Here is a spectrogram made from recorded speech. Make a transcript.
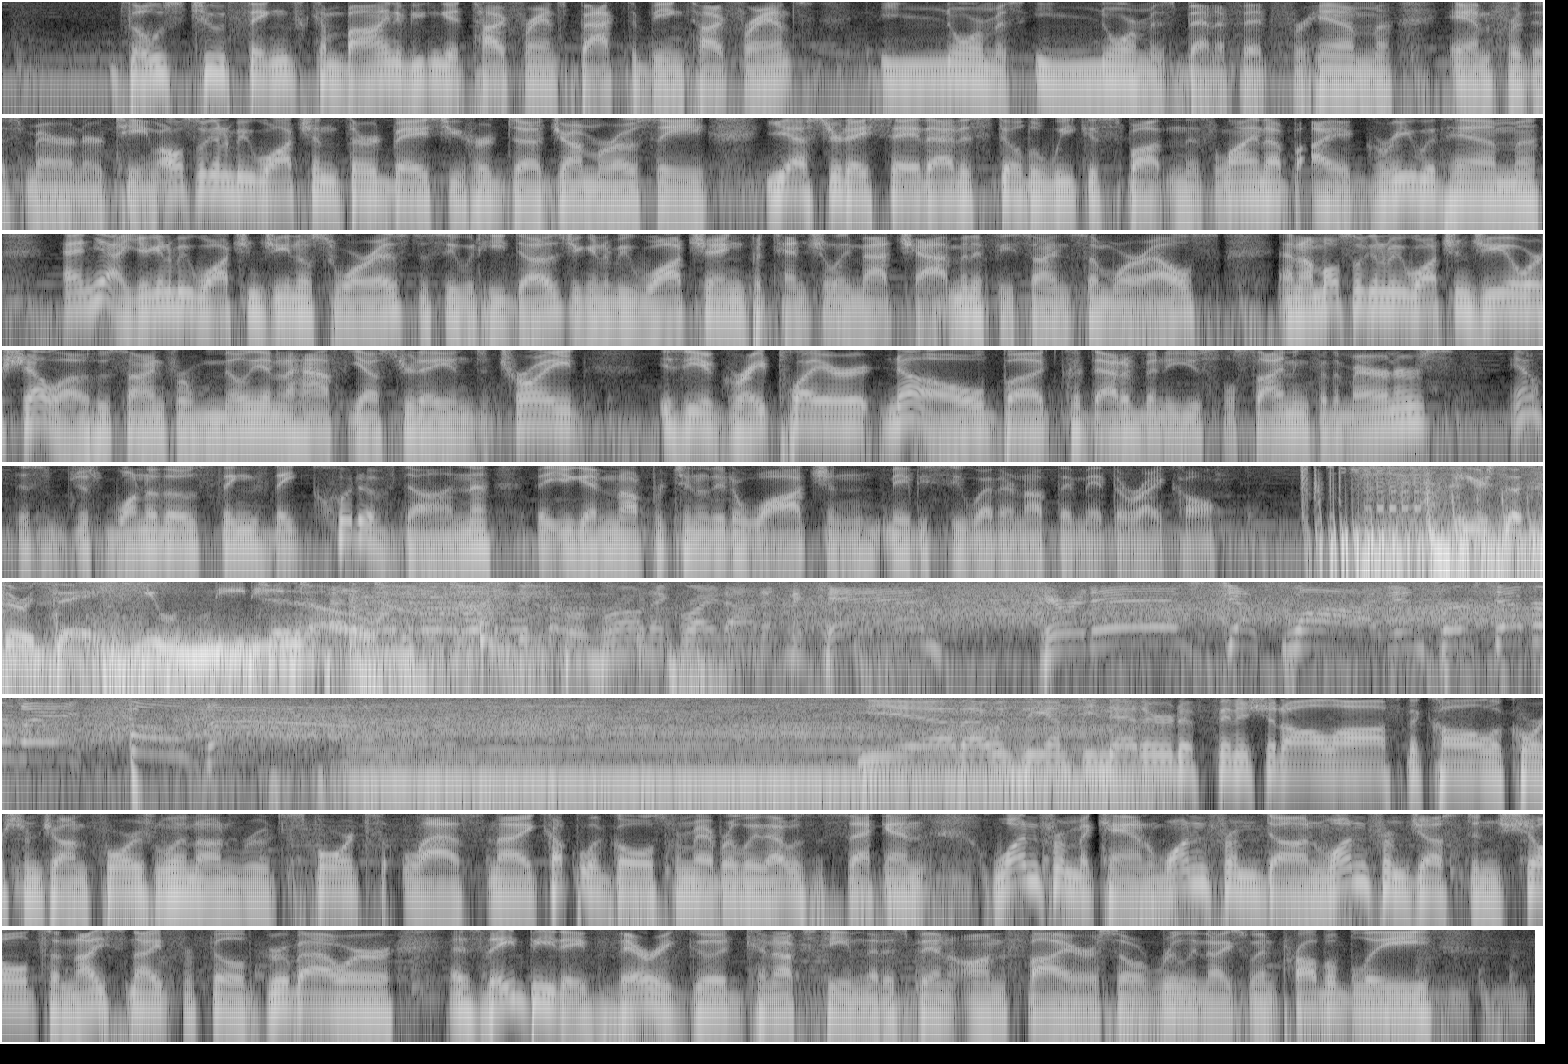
those two things combined, if you can get Ty France back to being Ty France, enormous, enormous benefit for him and for this Mariner team. Also, going to be watching third base. You heard uh, Jon Morosi yesterday say that is still the weakest spot in this lineup. I agree with him. And yeah, you're going to be watching Geno Suarez to see what he does. You're going to be watching potentially Matt Chapman if he signs somewhere else. And I'm also going to be watching Gio Urshela, who signed for a million and a half yesterday in Detroit. Is he a great player? No, but could that have been a useful signing for the Mariners? You know, this is just one of those things they could have done that you get an opportunity to watch and maybe see whether or not they made the right call. Here's the third thing you need to know. for Hronik right on it. McCann. Here it is, just wide. In first, Eberle. Bullseye. Yeah, that was the empty netter to finish it all off. The call, of course, from John Forslund on Root Sports last night. Couple of goals from Eberle. That was the second. One from McCann, one from Dunn, one from Justin Schultz. A nice night for Philipp Grubauer as they beat a very good Canucks team that has been on fire. So a really nice win. Probably.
